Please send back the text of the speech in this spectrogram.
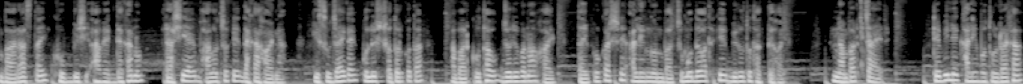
বা রাস্তায় খুব বেশি আবেগ দেখানো রাশিয়ায় ভালো চোখে দেখা হয় না। কিছু জায়গায় পুলিশ সতর্কতা, আবার কোথাও জরিমানা হয়, তাই প্রকাশ্যে আলিঙ্গন বা চুমু দেওয়া থেকে বিরত থাকতে হয়। নাম্বার চার, টেবিলে খালি বোতল রাখা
